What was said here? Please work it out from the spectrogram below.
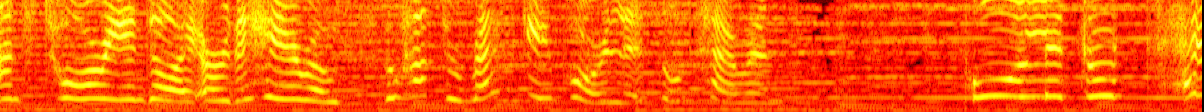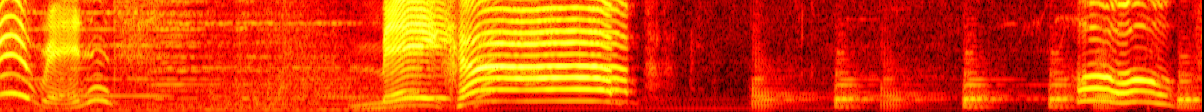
And Taury and I are the heroes who have to rescue poor little Pterence. Poor little Pterence. Makeup! Oh,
